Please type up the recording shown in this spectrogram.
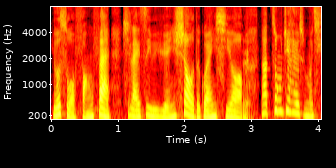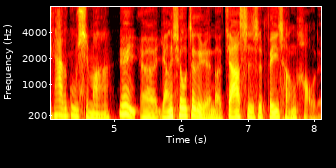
有所防范，是来自于袁绍的关系哦。那中间还有什么其他的故事吗？因为呃，杨修这个人呢，家世是非常好的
